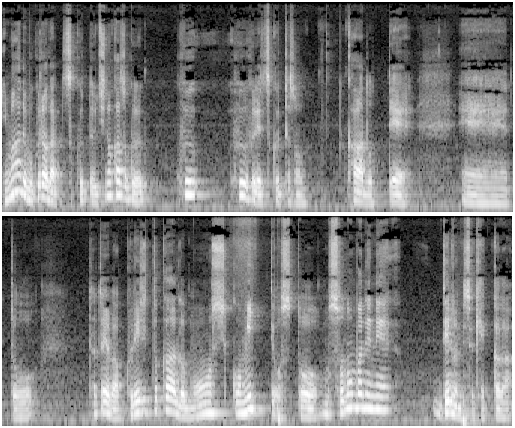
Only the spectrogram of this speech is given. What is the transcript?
今まで僕らが作ったうちの家族夫婦で作ったそのカードってえー、っと例えばクレジットカード申し込みって押すともうその場でね出るんですよ結果が。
